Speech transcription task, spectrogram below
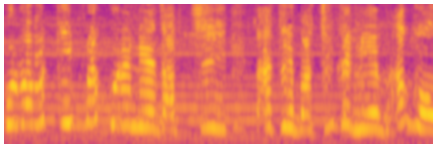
বলব, আমরা কিডন্যাপ করে নিয়ে যাচ্ছি। তাড়াতাড়ি বাচ্চাকে নিয়ে ভাগো।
